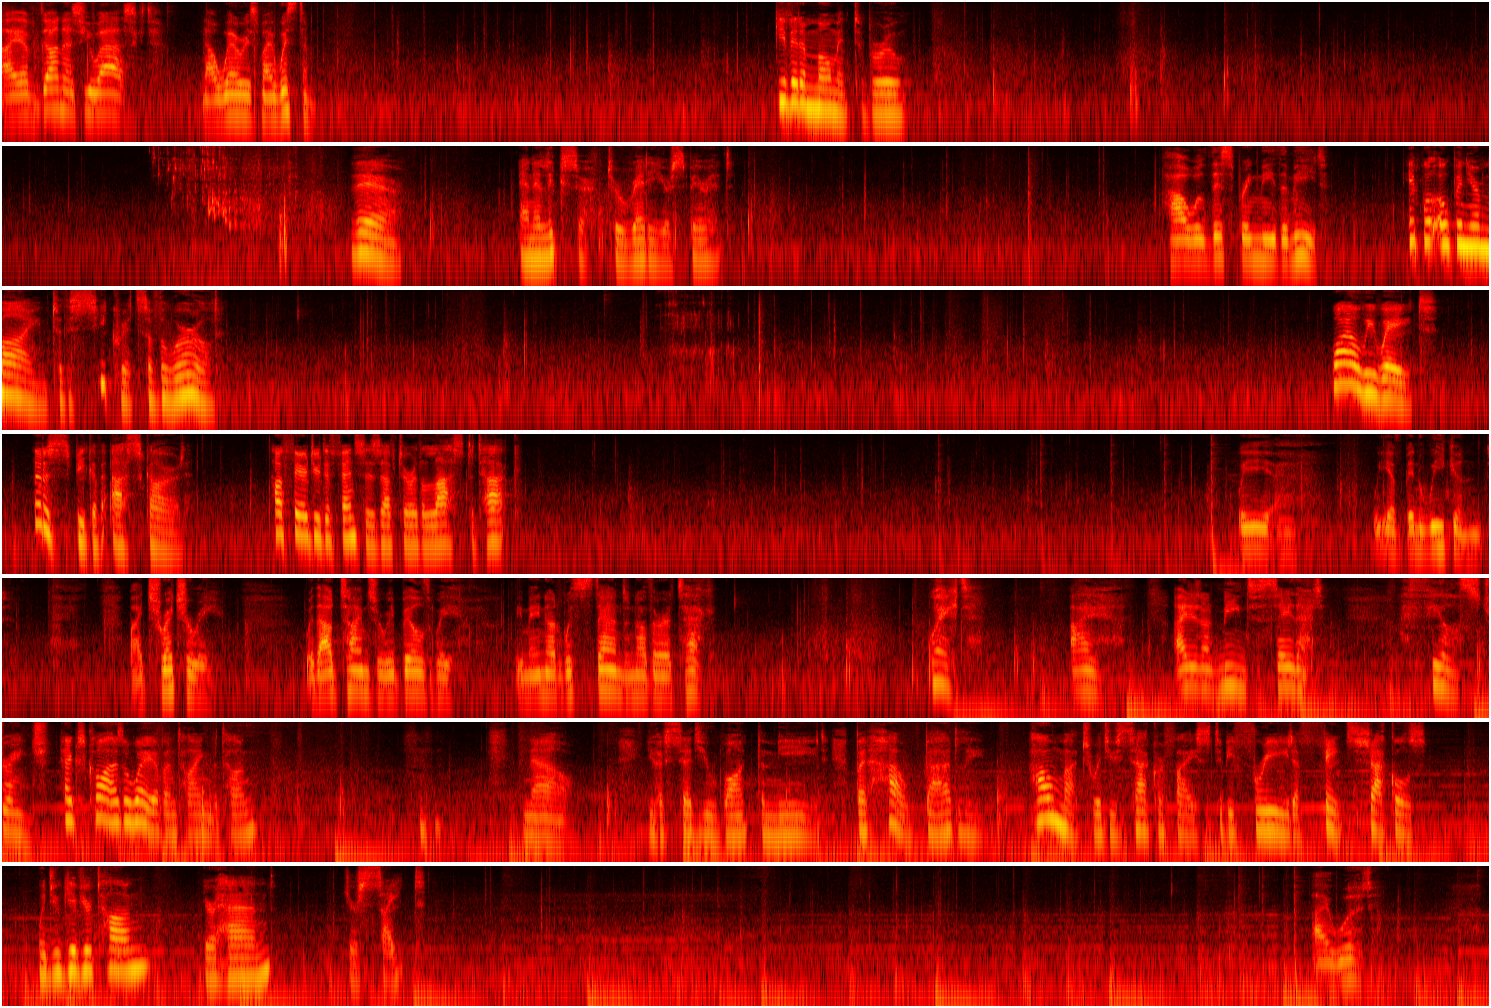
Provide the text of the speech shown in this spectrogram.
I have done as you asked. Now where is my wisdom? Give it a moment to brew. There. An elixir to ready your spirit. How will this bring me the meat? It will open your mind to the secrets of the world. While we wait, let us speak of Asgard. How fared your defenses after the last attack? We, uh, we have been weakened by treachery. Without time to rebuild, we, we may not withstand another attack. Wait. I, I did not mean to say that. I feel strange. Hag's Claw has a way of untying the tongue. now, you have said you want the mead, but how badly? How much would you sacrifice to be freed of fate's shackles? Would you give your tongue, your hand, your sight? I would.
